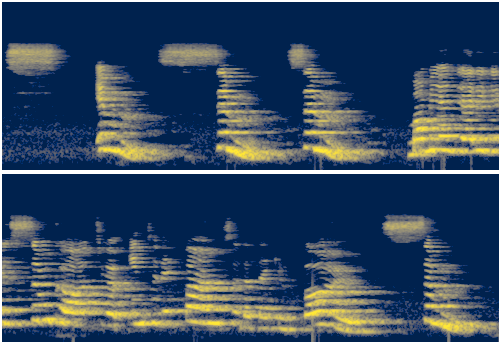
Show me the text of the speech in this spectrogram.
Sim. Sim. Sim. Mommy and daddy get a SIM card to go into their phone so that they can phone. Sim.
